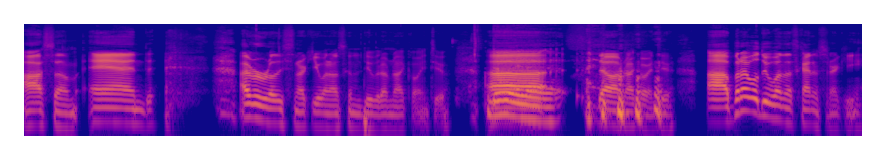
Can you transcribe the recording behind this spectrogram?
Awesome. And I have a really snarky one I was going to do, but I'm not going to. No, Uh, no, I'm not going to. Uh, but I will do one that's kind of snarky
